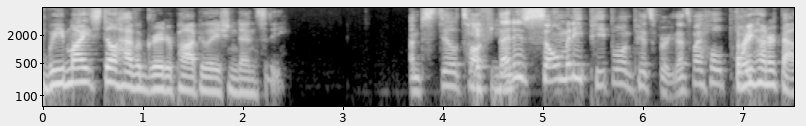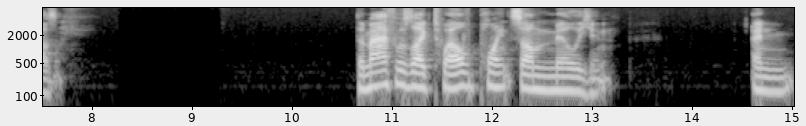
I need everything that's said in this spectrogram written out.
we might still have a greater population density. I'm still talking. That you- is so many people in Pittsburgh. That's my whole Three point. hundred thousand. The math was like twelve point some million. And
